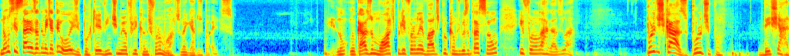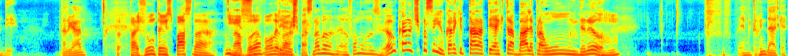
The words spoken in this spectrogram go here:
Não se sabe exatamente até hoje, porque 20 mil africanos foram mortos na Guerra dos Boers. No, no caso, mortos porque foram levados pro campo de concentração e foram largados lá. Puro descaso, puro tipo, deixa arder. Tá ligado? Tá, tá junto, tem um espaço na, na Isso. van, vamos Tem um levar. espaço na van, é o famoso. É o cara, tipo assim, o cara que tá na terra, que trabalha pra um, entendeu? Uhum. É muita ruindade, cara.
